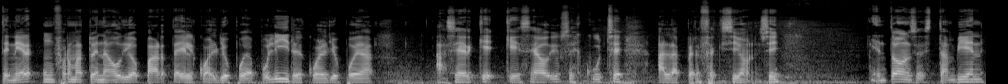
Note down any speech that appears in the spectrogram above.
tener un formato en audio aparte, el cual yo pueda pulir, el cual yo pueda hacer que, que ese audio se escuche a la perfección, ¿sí? Entonces, también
